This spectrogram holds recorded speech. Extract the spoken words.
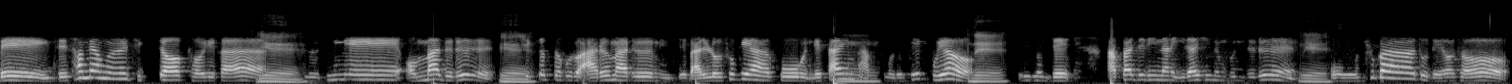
네, 이제 서명을 직접 저희가 예. 그 동네 엄마들을 예. 직접적으로 아름아름 이제 말로 소개하고 이제 사인 음. 받고 이렇게 했고요. 네. 그리고 이제 아빠들이나 일하시는 분들은 예. 뭐 휴가도 내어서.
